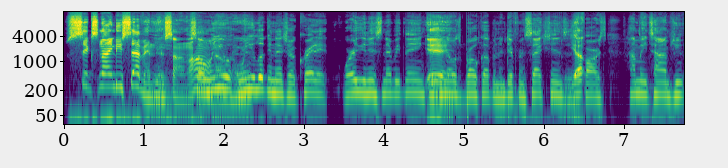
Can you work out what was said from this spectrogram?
six ninety seven or something. I So when know, you when you're looking at your credit worthiness and everything, because Yeah. you know it's broke up into different sections as Yep. far as how many times you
